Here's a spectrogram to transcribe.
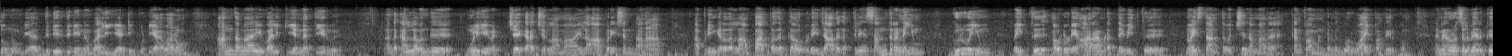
தூங்க முடியாது. திடீர் திடீர்னு வலி ஏட்டி பூட்டியாக வரும். அந்த மாதிரி வலிக்கு என்ன தீர்வு? அந்த கல்லை வந்து மூலிகை வச்சே கரைச்சிடலாமா? இல்லை ஆப்ரேஷன் தானா? அப்படிங்கிறதெல்லாம் பார்ப்பதற்கு அவர்களுடைய ஜாதகத்திலே சந்திரனையும் குருவையும் வைத்து அவர்களுடைய ஆறாம் இடத்தை வைத்து நோய் ஸ்தானத்தை வச்சு நம்ம அதை கன்ஃபார்ம் பண்ணுறதுக்கு ஒரு வாய்ப்பாக இருக்கும். அதுமாதிரி ஒரு சில பேருக்கு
